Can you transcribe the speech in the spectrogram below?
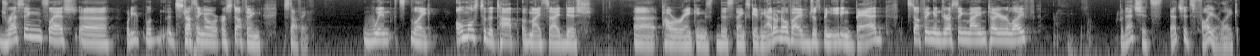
Dressing slash uh, what do you what Stuffing. or, or stuffing Stuffing. went like almost to the top of my side dish uh, power rankings this Thanksgiving. I don't know if I've just been eating bad stuffing and dressing my entire life, but that shit's that shit's fire. Like,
